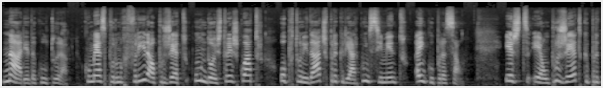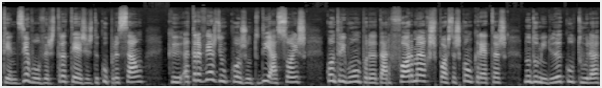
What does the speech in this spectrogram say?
na área da cultura. Começo por me referir ao projeto 1234 Oportunidades para Criar Conhecimento em Cooperação. Este é um projeto que pretende desenvolver estratégias de cooperação que, através de um conjunto de ações, contribuam para dar forma a respostas concretas no domínio da cultura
